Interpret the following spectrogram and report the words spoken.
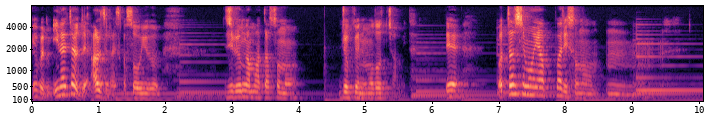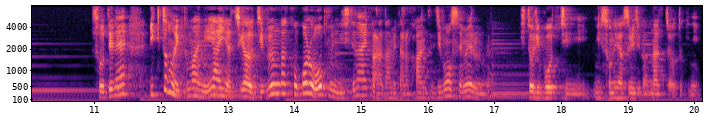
やっぱりイナイチャイルドであるじゃないですかそういう自分がまたその状況に戻っちゃうみたいな。で私もやっぱりそのうんそうでね行くとも行く前にいやいや違う自分が心をオープンにしてないからだみたいな感じで自分を責めるのよ。一人ぼっちにその休み時間になっちゃう時に。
